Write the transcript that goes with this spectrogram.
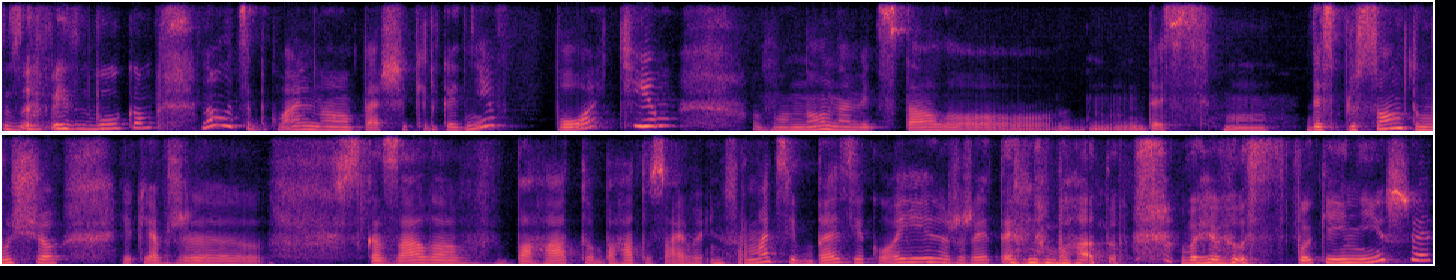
за Фейсбуком. Ну, але це буквально перші кілька днів. Потім воно навіть стало десь, десь плюсом, тому що, як я вже сказала багато багато зайвої інформації, без якої жити набагато виявилось спокійніше.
